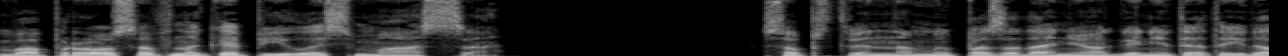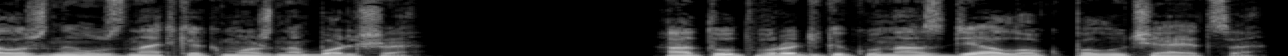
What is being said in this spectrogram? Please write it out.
Вопросов накопилась масса. Собственно, мы по заданию Аганитета и должны узнать как можно больше. А тут вроде как у нас диалог получается.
